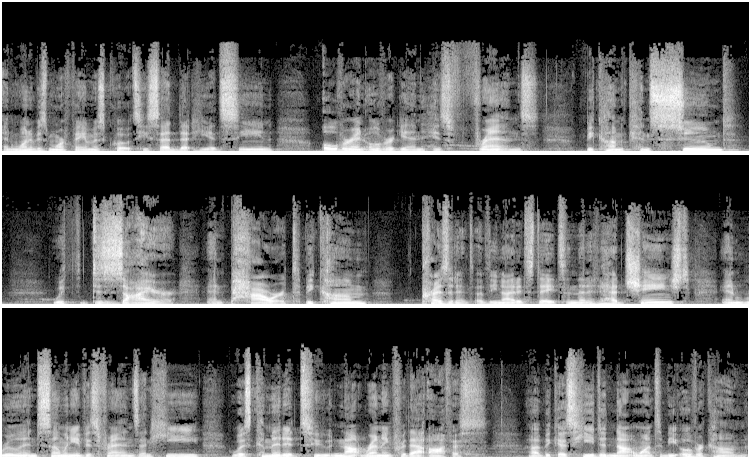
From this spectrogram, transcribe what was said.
and one of his more famous quotes, he said that he had seen over and over again his friends become consumed with desire and power to become president of the United States and that it had changed and ruined so many of his friends. And he was committed to not running for that office uh, because he did not want to be overcome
